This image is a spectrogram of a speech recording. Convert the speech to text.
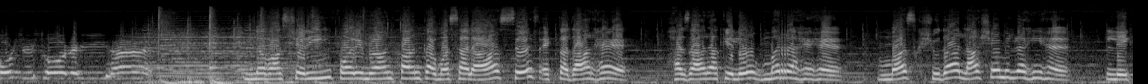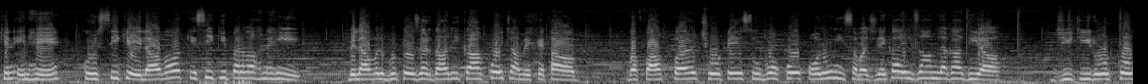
कोशिश हो रही है। नवाज़ शरीफ और इमरान खान का मसला सिर्फ़ इकतदार है। हजारा के लोग मर रहे हैं। मस्क शुदा लाशें मिल रही हैं। लेकिन इन्हें कुर्सी के अलावा किसी की परवाह नहीं। बिलावल भुट्टो जरदारी का कोयटा में खिताब। वफाक पर छोटे सूबों को कॉलोनी समझने का इल्ज़ाम लगा दिया। जीटी रोड को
